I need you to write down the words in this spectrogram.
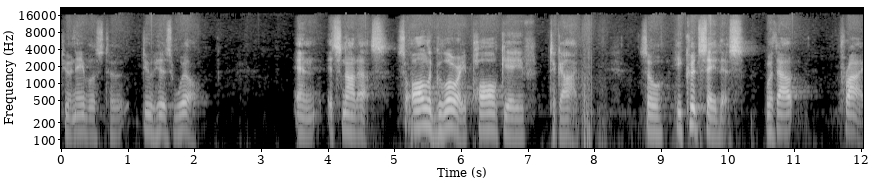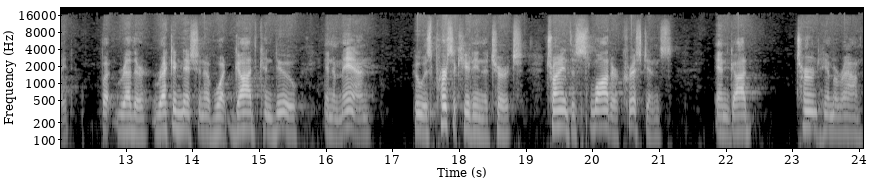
to enable us to do his will. And it's not us. So all the glory Paul gave to God. So he could say this without pride but rather recognition of what God can do in a man who was persecuting the church, trying to slaughter Christians, and God turned him around,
